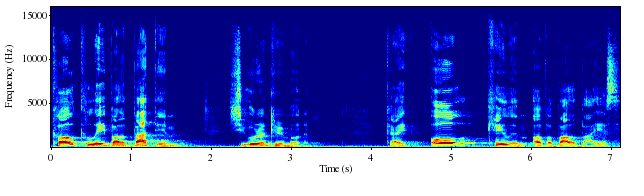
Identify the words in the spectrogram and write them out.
Kol Kalei Balabatim Shiuran Kirimonim. Okay? All kalim of a balabayas,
